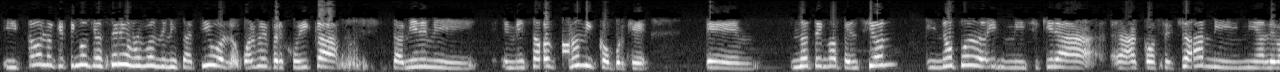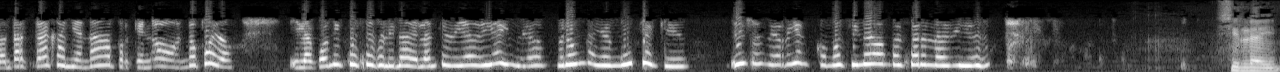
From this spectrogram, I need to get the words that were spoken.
Y todo lo que tengo que hacer es algo administrativo, lo cual me perjudica también en mi, en mi estado económico porque eh, no tengo pensión y no puedo ir ni siquiera a cosechar ni, ni a levantar cajas ni a nada porque no no puedo y la cual me cuesta salir adelante día a día y me da bronca y angustia que ellos se ríen como si nada pasara en la vida. Shirley,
